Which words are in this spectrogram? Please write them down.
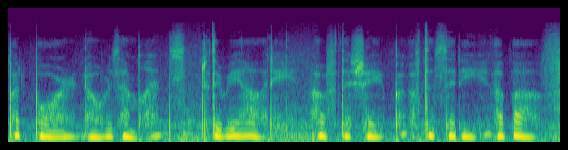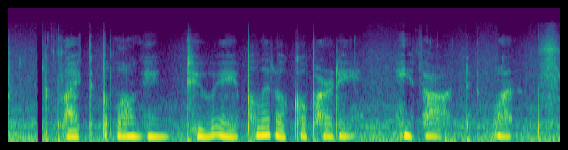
but bore no resemblance to the reality of the shape of the city above, like belonging to a political party, he thought once,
